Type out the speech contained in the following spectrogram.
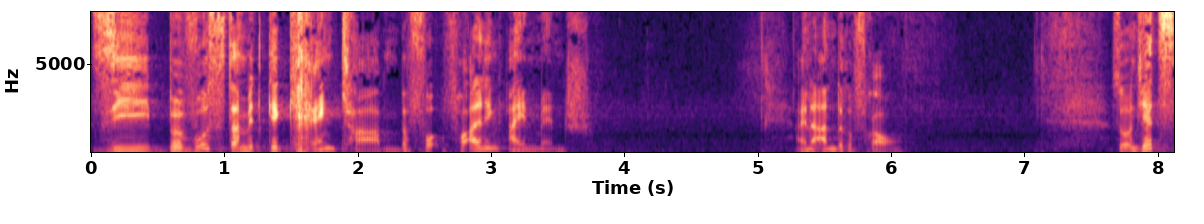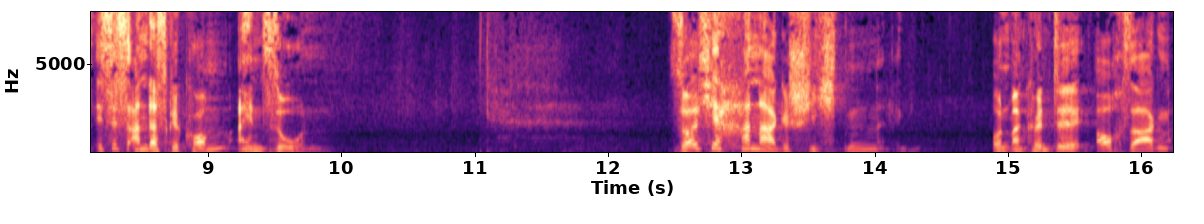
sie bewusst damit gekränkt haben. Vor allen Dingen ein Mensch. Eine andere Frau. So, und jetzt ist es anders gekommen, ein Sohn. Solche Hannah-Geschichten, und man könnte auch sagen,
